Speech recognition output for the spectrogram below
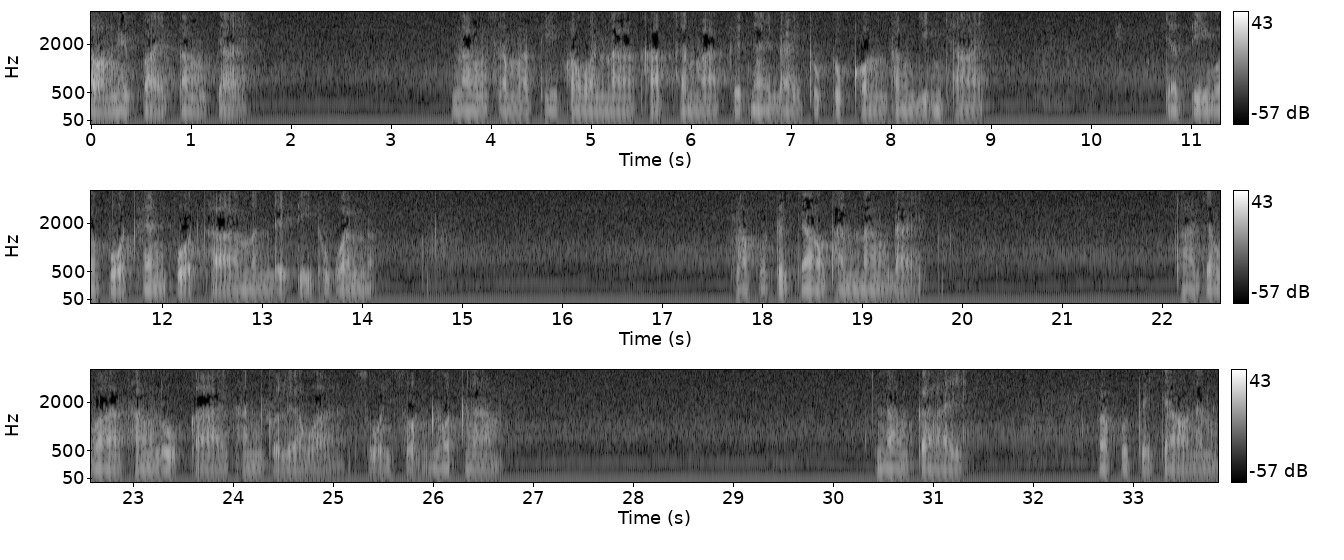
ตอนนี้ไปตั้งใจ นั่งสมาธิภาวนาขัดสมาธิให้ได้ทุกๆคนทั้งหญิงชาย จะตีว่าปวดแข้งปวดขามันได้ตีทุกวันพระพุทธเจ้าท่านนั่งได้ ถ้าจะว่าทางลูกกายท่านก็เรียกว่า สวยสดงดงาม ร่างกาย พระพุทธเจ้านั้น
